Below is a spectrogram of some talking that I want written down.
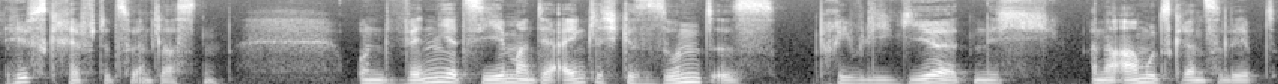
Hilfskräfte zu entlasten. Und wenn jetzt jemand, der eigentlich gesund ist, privilegiert, nicht an der Armutsgrenze lebt,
